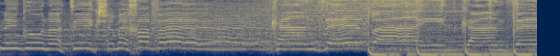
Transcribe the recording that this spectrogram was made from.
ניגון עתיק שמחבר, כאן זה בית, כאן זה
